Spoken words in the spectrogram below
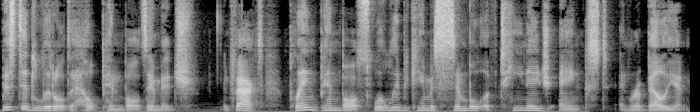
This did little to help pinball's image. In fact, playing pinball slowly became a symbol of teenage angst and rebellion.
